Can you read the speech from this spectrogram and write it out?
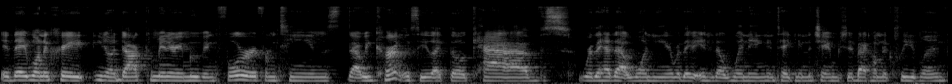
if they want to create, you know, a documentary moving forward from teams that we currently see, like the Cavs, where they had that one year where they ended up winning and taking the championship back home to Cleveland,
